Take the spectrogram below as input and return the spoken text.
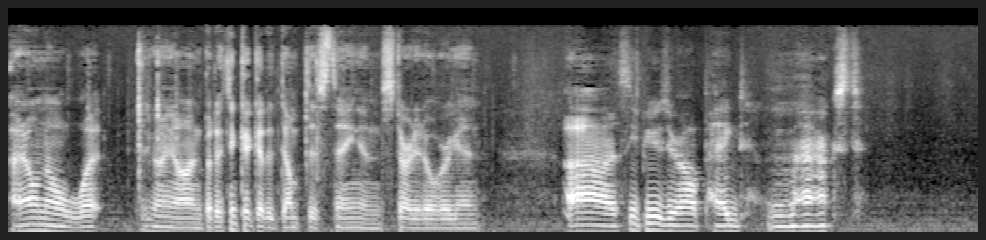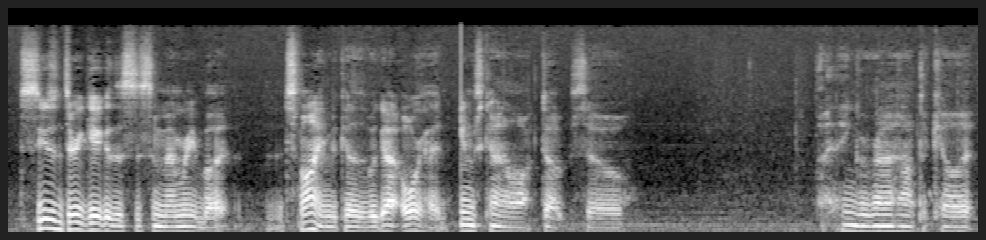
I don't know what is going on, but I think I gotta dump this thing and start it over again. Uh, CPUs are all pegged, maxed. It's using 3 gig of the system memory, but it's fine because we got overhead. Game's kind of locked up, so I think we're gonna have to kill it.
